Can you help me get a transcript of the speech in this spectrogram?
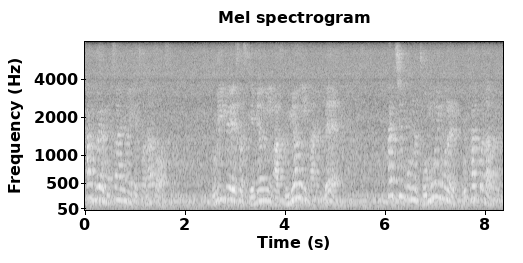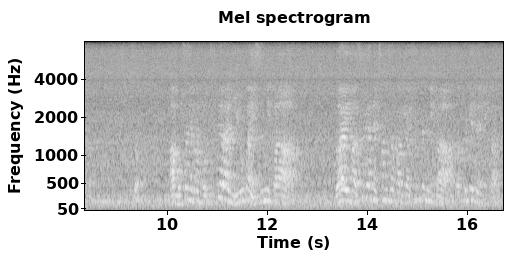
한 교회 목사님에게 전화가 왔어요. 우리 교회에서 세 명이, 아, 두 명이 가는데 한 친구는 조모임을 못할 거다 그러는 거예요. 그래서 아 목사님 그럼 뭐 특별한 이유가 있습니까? 그 아이가 수련회 참석하기가 힘드니까 어떻게 되니까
